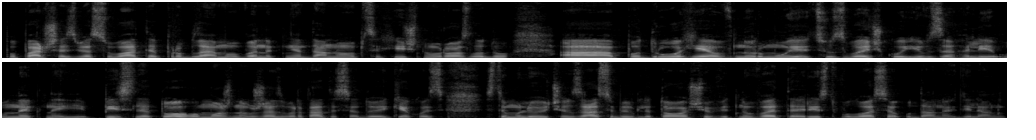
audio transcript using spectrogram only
по-перше, з'ясувати проблему виникнення даного психічного розладу. А по-друге, внормує цю звичку і взагалі уникне її. Після того можна вже звертатися до якихось стимулюючих засобів для того, щоб відновити ріст волосся у даних ділянках.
